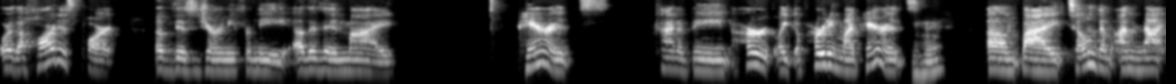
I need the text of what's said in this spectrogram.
or the hardest part of this journey for me, other than my parents kind of being hurt, like of hurting my parents mm-hmm. um, by telling them I'm not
